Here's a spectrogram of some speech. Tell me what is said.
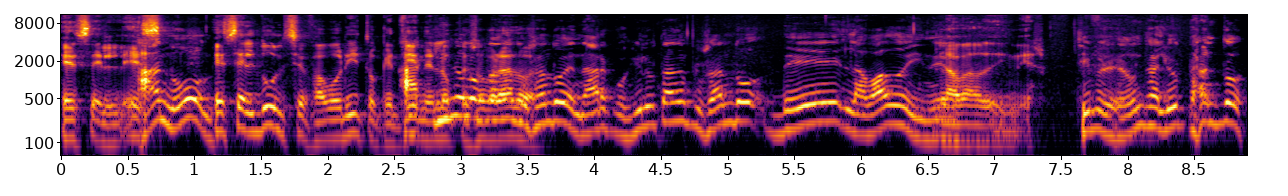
Es el, es, Ah, no. es el dulce favorito que tiene Aquí no López lo están Obrador. acusando de narco, aquí lo están acusando de lavado de dinero. Lavado de dinero. Sí, pero ¿de dónde salió tanto?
